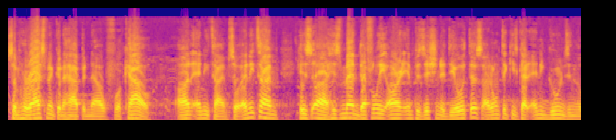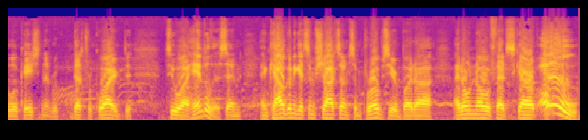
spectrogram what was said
some harassment going to happen now for Kal on anytime. So anytime his uh, his men definitely aren't in position to deal with this. I don't think he's got any goons in the location that re that's required to to uh, handle this. And and Kal going to get some shots on some probes here, but uh, I don't know if that Scarab. Oh,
